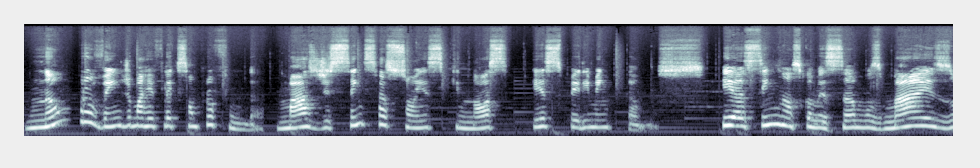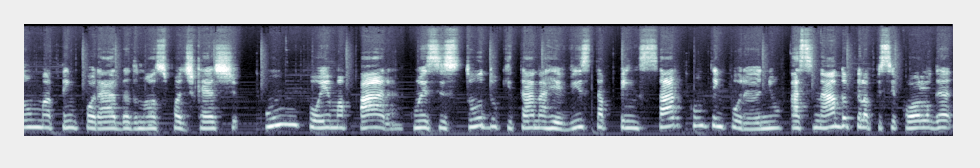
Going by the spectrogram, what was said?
não provém de uma reflexão profunda, mas de sensações que nós experimentamos. E assim nós começamos mais uma temporada do nosso podcast um poema para, com esse estudo que está na revista Pensar Contemporâneo, assinado pela psicóloga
